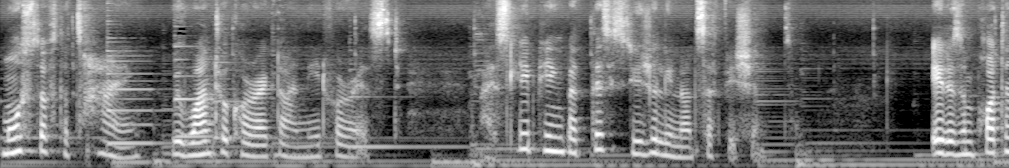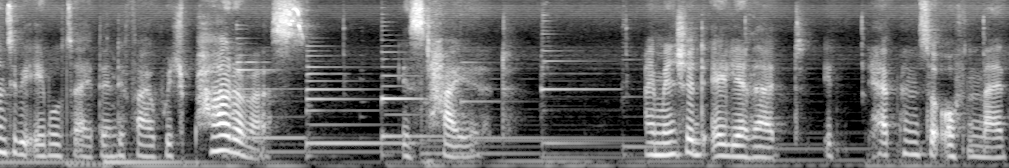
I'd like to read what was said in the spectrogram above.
Most of the time, we want to correct our need for rest by sleeping, but this is usually not sufficient. It is important to be able to identify which part of us is tired. I mentioned earlier that it happens so often that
